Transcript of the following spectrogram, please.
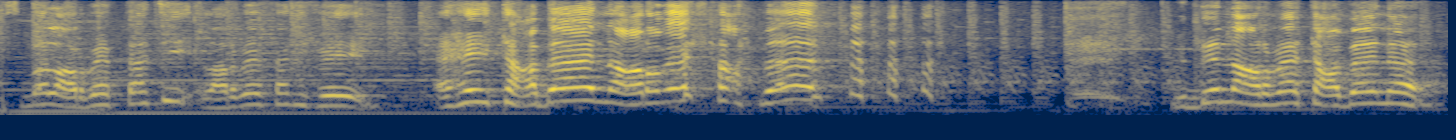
اسمها العربية بتاعتي العربية بتاعتي فين؟ أهي تعبانة عربية تعبانة. مدينا عربية تعبانة.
